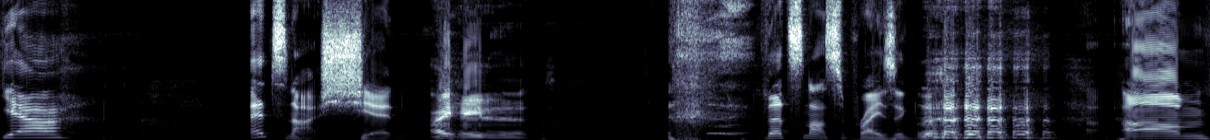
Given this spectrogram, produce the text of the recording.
Yeah. It's not shit. I hated That's not surprising. Um,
